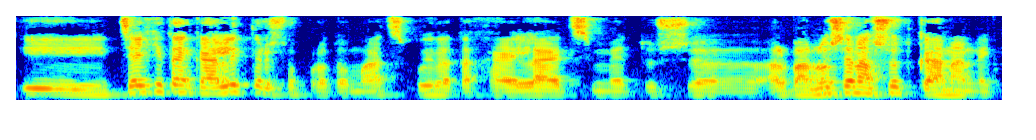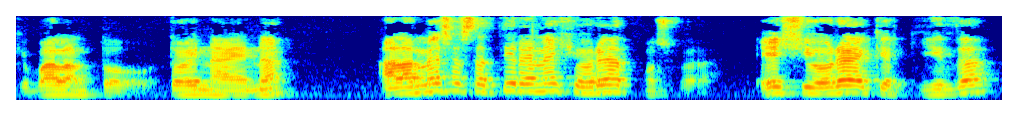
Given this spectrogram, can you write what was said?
οι Τσέχοι ήταν καλύτεροι στο πρώτο μάτς που είδα τα highlights με τους ε, Αλβανούς. Ένα σουτ κάνανε και βάλαν το, το 1-1. Αλλά μέσα στα τύρανα έχει ωραία ατμόσφαιρα. Έχει ωραία κερκίδα.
